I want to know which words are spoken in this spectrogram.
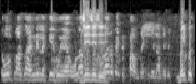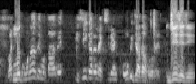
ਟੋਲ ਪਲਾਜ਼ਾ ਇੰਨੇ ਲੱਗੇ ਹੋਏ ਆ ਉਹਨਾਂ ਜੀ। ਕਰੋੜਾਂ ਰੁਪਏ ਇਕੱਠਾ ਹੁੰਦਾ ਇੱਕ ਦਿਨਾਂ ਦੇ ਵਿੱਚ। ਬਿਲਕੁਲ। ਬਟ ਉਹਨਾਂ ਦੇ ਮੁਤਾਬਿਕ ਇਸੇ ਕਾਰਨ ਐਕਸੀਡੈਂਟ ਉਹ ਵੀ ਜ਼ਿਆਦਾ ਹੋ ਰਹੇ ਨੇ। ਜੀ ਜੀ ਜੀ।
